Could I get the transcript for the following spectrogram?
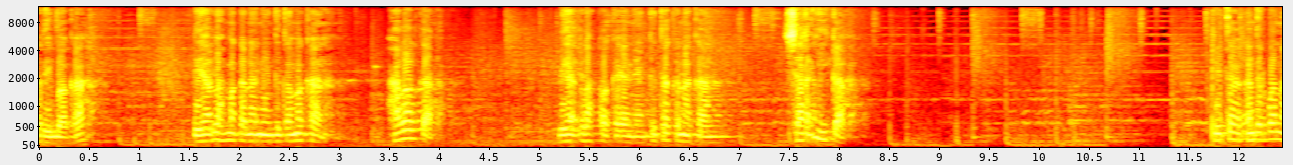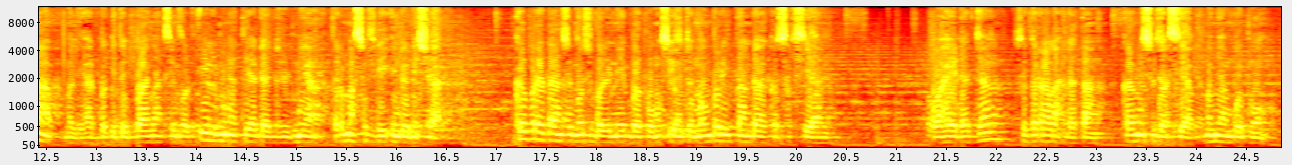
ribakah? Lihatlah makanan yang kita makan, halalkah? Lihatlah pakaian yang kita kenakan, syar'ikah? Kita akan terpana melihat begitu banyak simbol Illuminati ada di dunia, termasuk di Indonesia. Keberadaan simbol-simbol ini berfungsi untuk memberi tanda kesaksian. Wahai Dajjal, segeralah datang, kami sudah siap menyambutmu.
